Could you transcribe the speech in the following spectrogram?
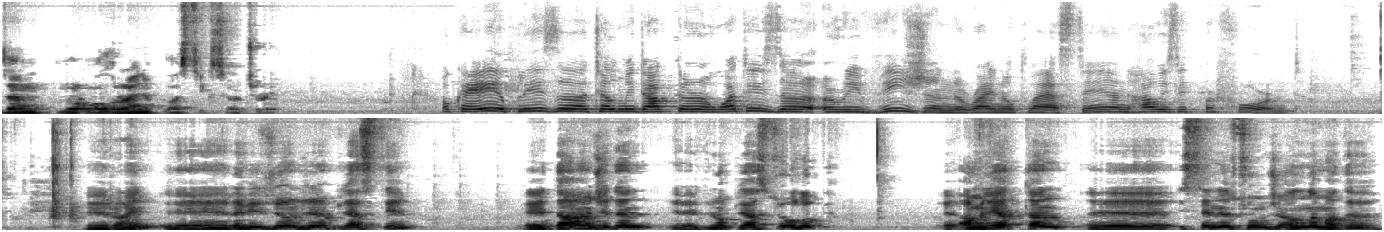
than normal rhinoplastic surgery. Okay, please uh, tell me, doctor, what is a, a revision rhinoplasty and how is it performed? Rein, e, revizyon rinoplasti e, daha önceden e, rinoplasti olup e, ameliyattan e, istenilen sonucu alınamadığı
